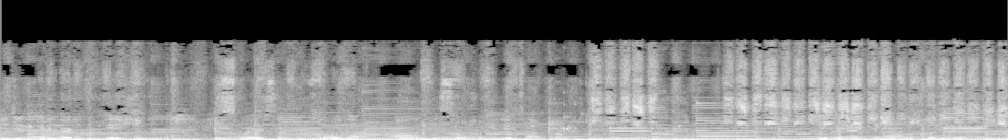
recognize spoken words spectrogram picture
You didn't get a notification? I swear, something's going up on the social media platform. They've been acting really funny lately.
